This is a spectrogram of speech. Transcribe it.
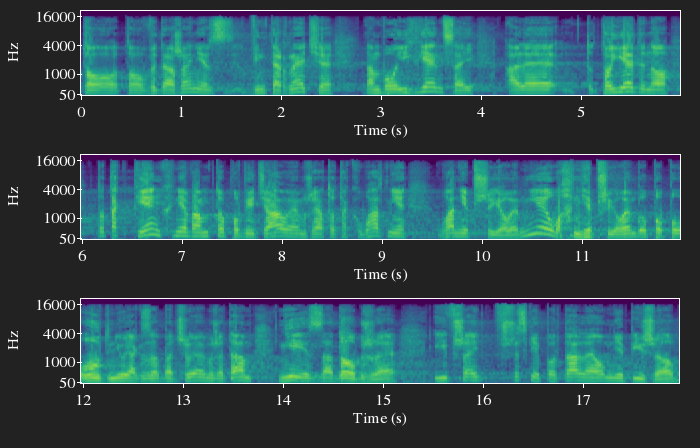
to, to wydarzenie w internecie, tam było ich więcej, ale to, to, jedno, to tak pięknie wam to powiedziałem, że ja to tak ładnie, ładnie przyjąłem. Nie ładnie przyjąłem, bo po południu, jak zobaczyłem, że tam nie jest za dobrze i wsze, wszystkie portale o mnie piszą,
